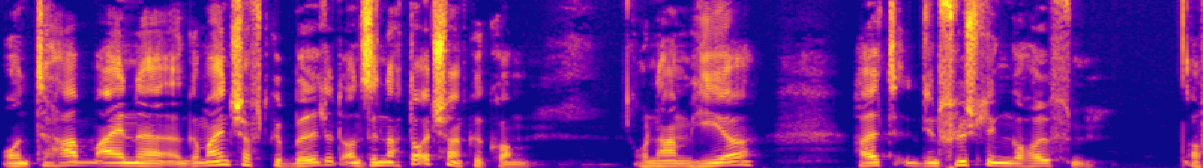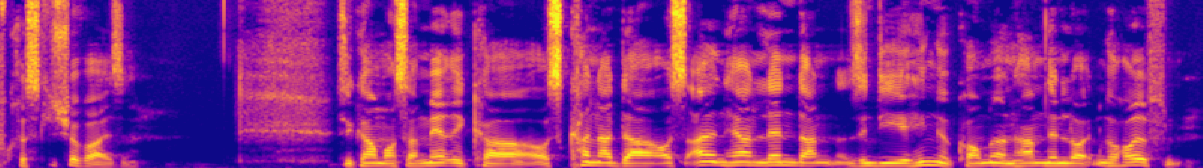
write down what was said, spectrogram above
und haben eine Gemeinschaft gebildet und sind nach Deutschland gekommen und haben hier halt den Flüchtlingen geholfen auf christliche Weise. Sie kamen aus Amerika, aus Kanada, aus allen Herren Ländern sind die hier hingekommen und haben den Leuten geholfen.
